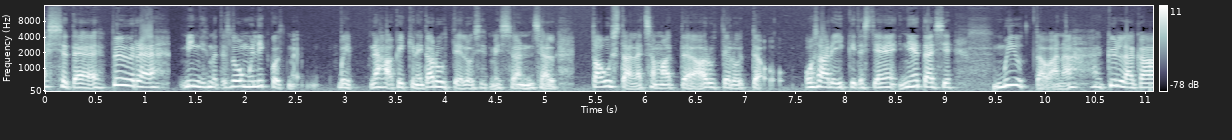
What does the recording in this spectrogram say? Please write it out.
asjade pööre, mingis mõttes loomulikult me võib näha kõiki neid arutelusid, mis on seal taustal, needsamad arutelud osariikidest ja nii edasi mõjutavana, küll aga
